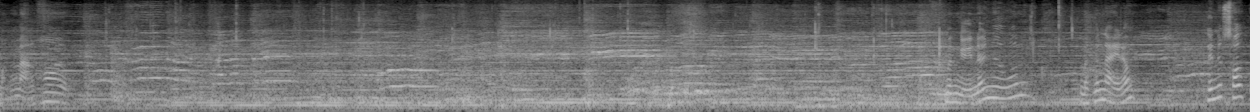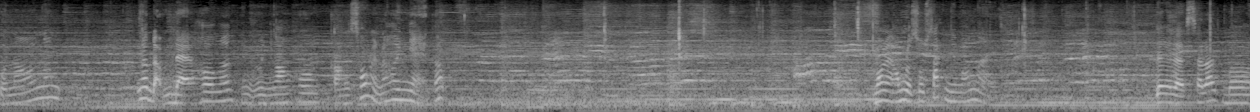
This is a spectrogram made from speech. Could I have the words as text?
Mặn mặn thôi. Mình nghĩ nếu như á, mà cái này đó cái nước sốt của nó nó nó đậm đà hơn á thì mình ngon hơn. Còn cái sốt này nó hơi nhạt á. Món này không được sâu sắc như món này. Đây là salad bơ.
